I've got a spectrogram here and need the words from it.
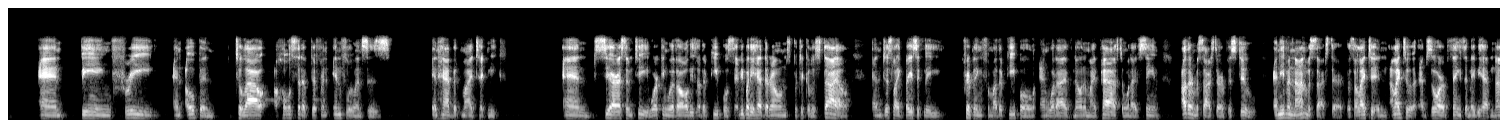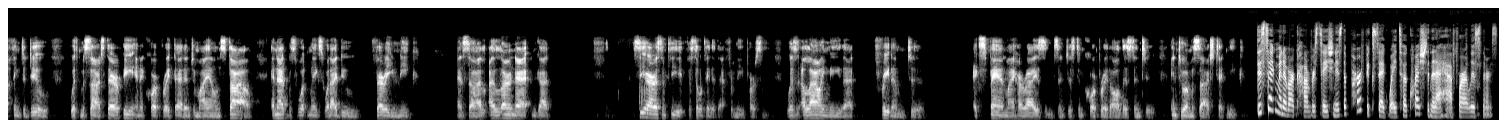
and being free and open to allow a whole set of different influences inhabit my technique. And CRSMT, working with all these other people, everybody had their own particular style, and just like basically cribbing from other people and what I've known in my past and what I've seen other massage therapists do, and even non-massage therapists. I like to I like to absorb things that maybe have nothing to do with massage therapy and incorporate that into my own style and that was what makes what I do very unique. And so I, I learned that and got CRSMT facilitated that for me personally, was allowing me that freedom to expand my horizons and just incorporate all this into into a massage technique. This segment of our conversation is the perfect segue to a question that I have for our listeners.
